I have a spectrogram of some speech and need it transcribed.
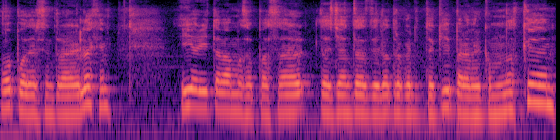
o poder centrar el eje. Y ahorita vamos a pasar las llantas del otro carrito aquí para ver cómo nos quedan.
